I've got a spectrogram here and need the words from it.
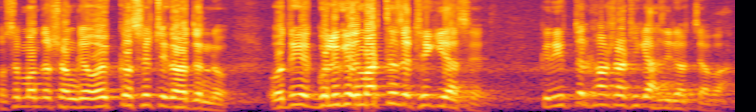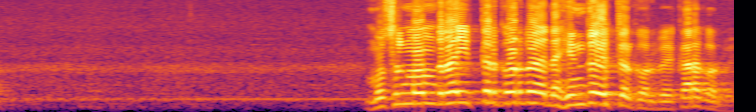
মুসলমানদের সঙ্গে ঐক্য সৃষ্টি করার জন্য। ওদিকে গুলিগুলি মারতেছে ঠিকই আছে, কিন্তু ইফতার খাওয়ার সময় ঠিকই হাজির হচ্ছে আবার। মুসলমানরা ইফতার করবে না হিন্দু ইফতার করবে? কারা করবে?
